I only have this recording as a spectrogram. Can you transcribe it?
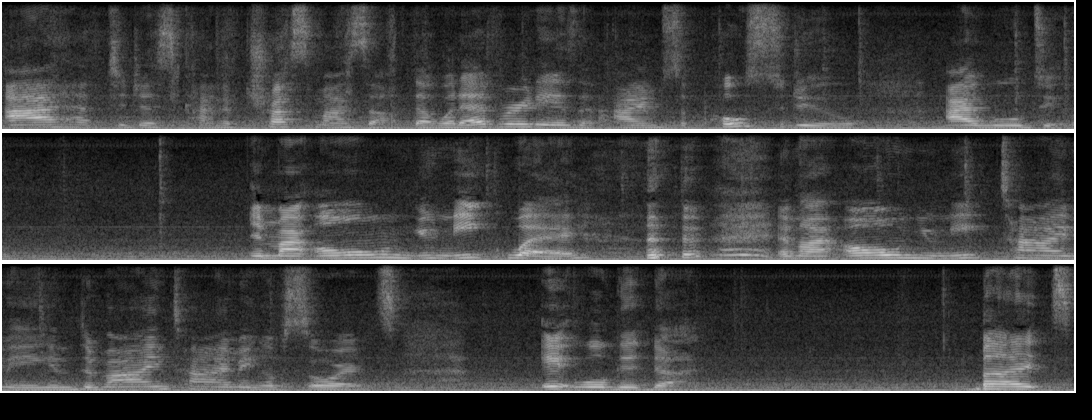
I have to just kind of trust myself that whatever it is that I am supposed to do, I will do. In my own unique way, in my own unique timing and divine timing of sorts, it will get done. But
